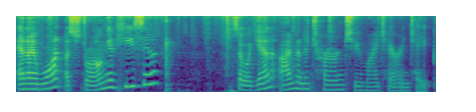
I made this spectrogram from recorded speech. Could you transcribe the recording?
And I want a strong adhesive. So again, I'm going to turn to my tear and tape.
